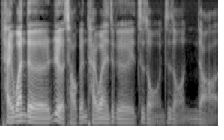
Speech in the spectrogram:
台湾的热潮跟台湾的这个这种这种，你知道。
